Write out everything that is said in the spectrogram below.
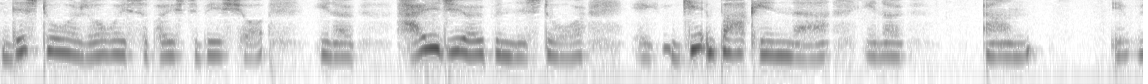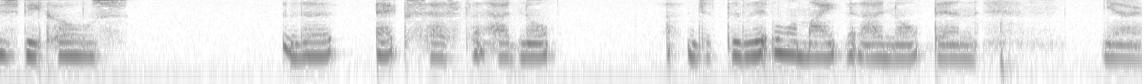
This door is always supposed to be shut. You know, how did you open this door? Eh, get back in there, you know. And it was because the excess that had not, just the little amount that had not been you know,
